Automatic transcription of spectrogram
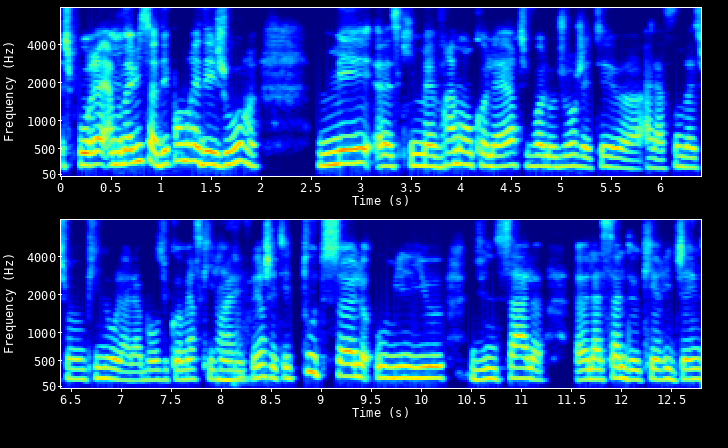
je pourrais, à mon avis, ça dépendrait des jours. Mais euh, ce qui me met vraiment en colère, tu vois, l'autre jour, j'étais euh, à la Fondation Pinot, là, à la Bourse du Commerce qui vient ouais. d'ouvrir. J'étais toute seule au milieu d'une salle, euh, la salle de Kerry James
